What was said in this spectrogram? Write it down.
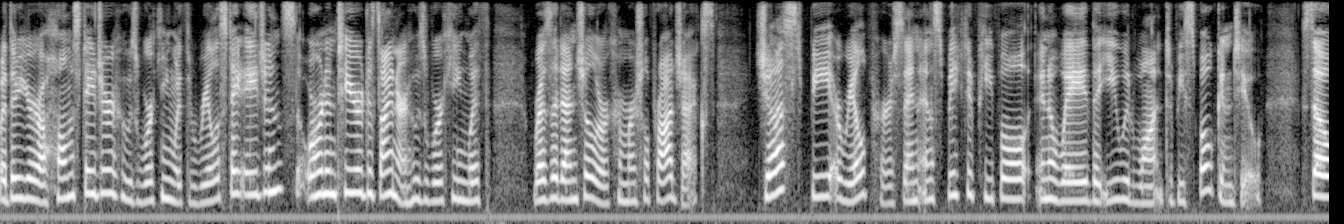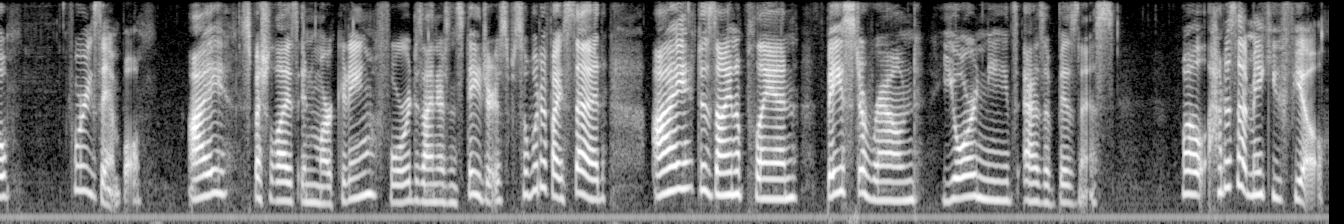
Whether you're a home stager who's working with real estate agents or an interior designer who's working with residential or commercial projects, just be a real person and speak to people in a way that you would want to be spoken to. So, for example, I specialize in marketing for designers and stagers. So, what if I said, I design a plan based around your needs as a business? Well, how does that make you feel?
